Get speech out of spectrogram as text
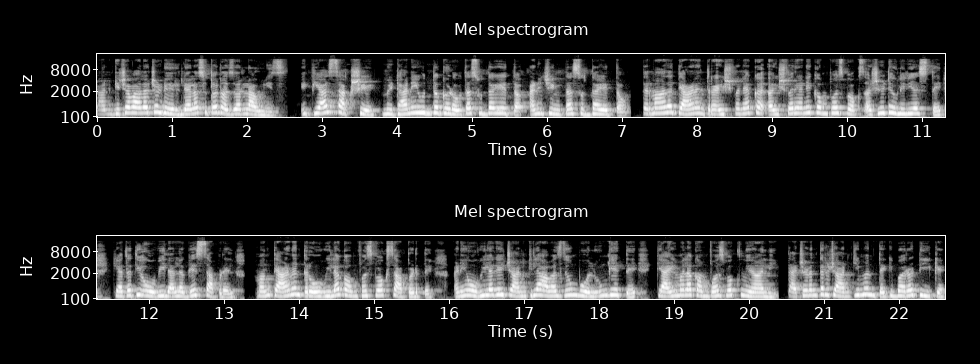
जानकीच्या वालाच्या डेरल्याला सुद्धा नजर लावलीच. इतिहास साक्षी मिठाने युद्ध घडवता सुद्धा येतं आणि जिंकता सुद्धा येतं. तर मग आता त्यानंतर ऐश्वर्या क ऐश्वर्याने कंपस बॉक्स अशी ठेवलेली असते की आता ती ओवीला लगेच सापडेल. मग त्यानंतर ओवीला कंपस बॉक्स सापडते आणि ओवी लगेच जानकीला आवाज देऊन बोलवून घेते की आई मला कम्फस बॉक्स मिळाली. त्याच्यानंतर जानकी म्हणते की बरं ठीक आहे.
